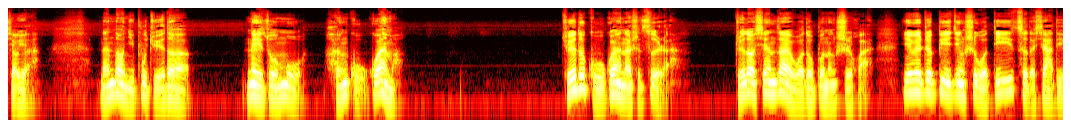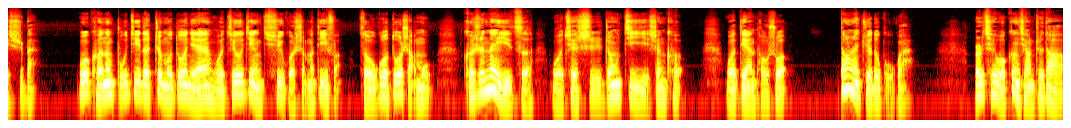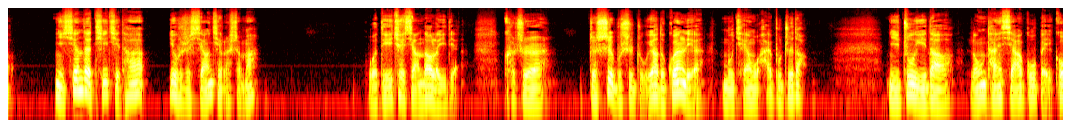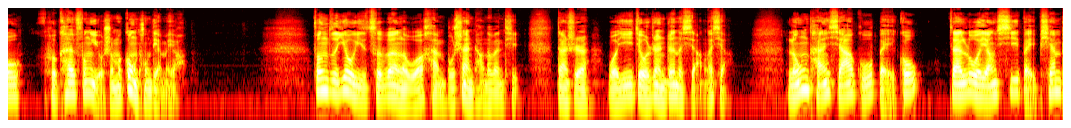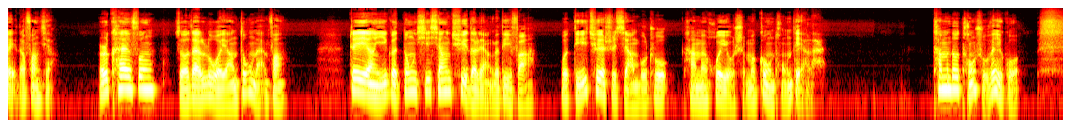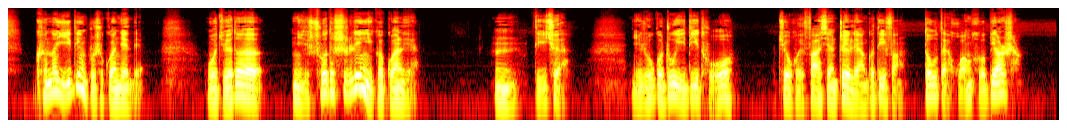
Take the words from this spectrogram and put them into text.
小远，难道你不觉得那座墓很古怪吗？觉得古怪那是自然，直到现在我都不能释怀，因为这毕竟是我第一次的下地失败。我可能不记得这么多年我究竟去过什么地方，走过多少墓，可是那一次我却始终记忆深刻。我点头说：“当然觉得古怪，而且我更想知道，你现在提起他，又是想起了什么？”我的确想到了一点，可是这是不是主要的关联，目前我还不知道。你注意到龙潭峡谷北沟和开封有什么共同点没有？疯子又一次问了我很不擅长的问题，但是我依旧认真的想了想，龙潭峡谷北沟。在洛阳西北偏北的方向，而开封则在洛阳东南方。这样一个东西相去的两个地方，我的确是想不出他们会有什么共同点来。他们都同属魏国，可那一定不是关键点。我觉得你说的是另一个关联？嗯，的确，你如果注意地图，就会发现这两个地方都在黄河边上。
